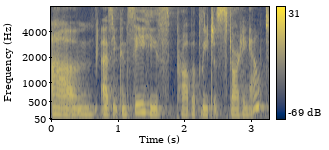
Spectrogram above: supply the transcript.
Um, as you can see, he's probably just starting out.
